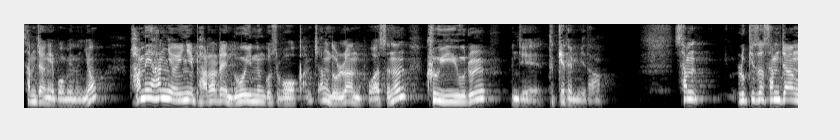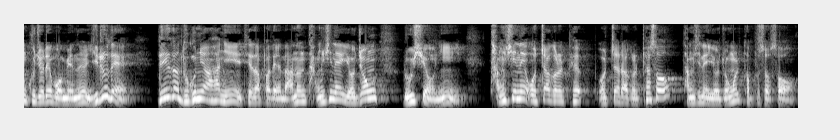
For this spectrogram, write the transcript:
3장에 보면은요. 밤에 한 여인이 발 아래 누워 있는 것을 보고 깜짝 놀란 보아스는 그 이유를 이제 듣게 됩니다. 3, 루키서 3장 9절에 보면은 이르되 내가 누구냐 하니 대답하되 나는 당신의 여종 루시온이 당신의 옷자락을, 펴, 옷자락을 펴서 당신의 여종을 덮으소서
